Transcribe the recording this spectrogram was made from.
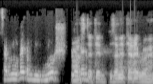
ça mourait comme des mouches. Ah, c'était des années terribles, ouais.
